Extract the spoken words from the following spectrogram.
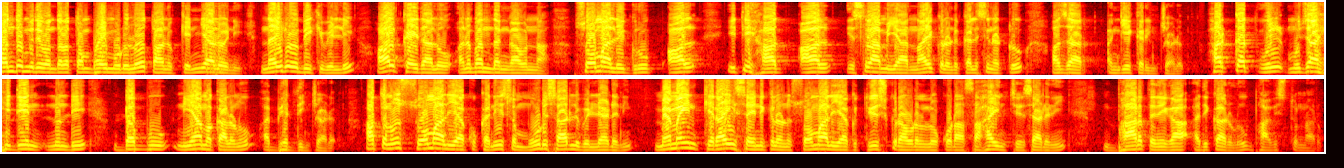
పంతొమ్మిది వందల తొంభై మూడులో తాను కెన్యాలోని నైరోబీకి వెళ్ళి ఆల్ ఖైదాలో అనుబంధంగా ఉన్న Somali group al Ittihad al Islamiya నాయకులను కలిసినట్లు అజార్ అంగీకరించాడు. హర్కత్ ఉల్ ముజాహిదీన్ నుండి డబ్బు నియామకాలను అభ్యర్థించాడు. అతను సోమాలియాకు కనీసం మూడుసార్లు వెళ్ళాడని మెమైన్ కిరాయి సైనికులను సోమాలియాకు తీసుకురావడంలో కూడా సహాయం చేశాడని భారత నిఘా అధికారులు భావిస్తున్నారు.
